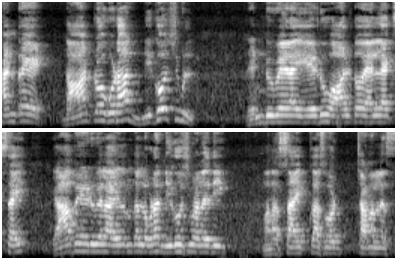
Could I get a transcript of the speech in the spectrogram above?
hundred దాంట్లో కూడా నెగోషియబుల్ రెండు వేల ఏడు ఆల్టో ఎల్ఎక్స్ఐ యాభై ఏడు వేల ఐదు వందల్లో కూడా నెగోషియబుల్ అనేది మన సాయిబ్ కాస్ వర్డ్ ఛానల్నెస్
